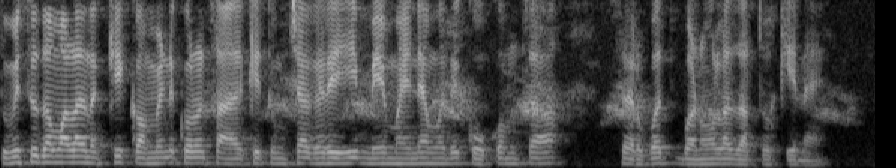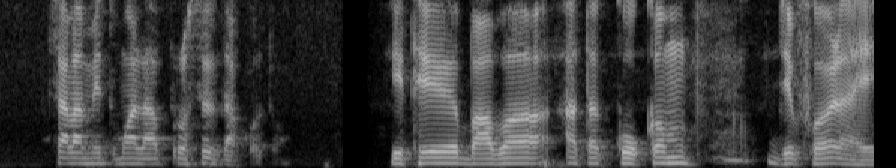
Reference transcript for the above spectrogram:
तुम्हीसुद्धा मला नक्की कमेंट करून सांगा की तुमच्या घरीही मे महिन्यामध्ये कोकमचा सरबत बनवला जातो की नाही? चला मी तुम्हाला प्रोसेस दाखवतो. इथे बाबा आता कोकम जे फळ आहे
